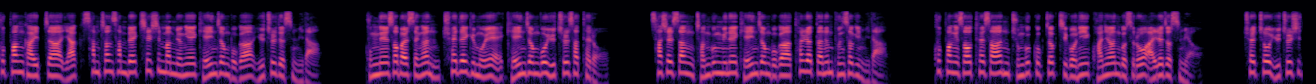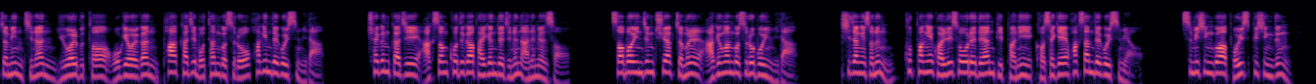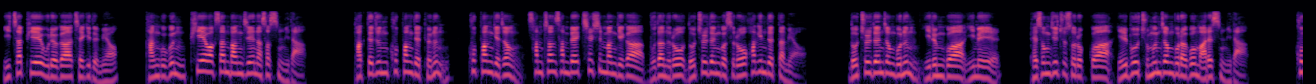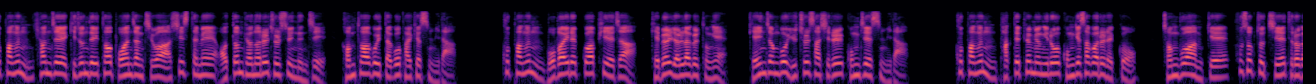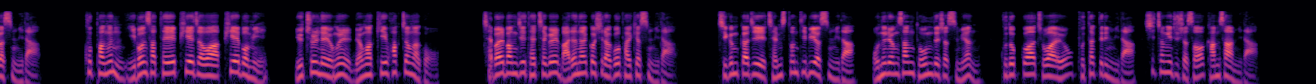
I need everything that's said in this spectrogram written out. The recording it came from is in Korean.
쿠팡 가입자 약 3,370만 명의 개인정보가 유출됐습니다. 국내에서 발생한 최대 규모의 개인정보 유출 사태로 사실상 전 국민의 개인정보가 털렸다는 분석입니다. 쿠팡에서 퇴사한 중국 국적 직원이 관여한 것으로 알려졌으며 최초 유출 시점인 지난 6월부터 5개월간 파악하지 못한 것으로 확인되고 있습니다. 최근까지 악성 코드가 발견되지는 않으면서 서버 인증 취약점을 악용한 것으로 보입니다. 시장에서는 쿠팡의 관리 소홀에 대한 비판이 거세게 확산되고 있으며 스미싱과 보이스피싱 등 2차 피해 우려가 제기되며 당국은 피해 확산 방지에 나섰습니다. 박대준 쿠팡 대표는 쿠팡 계정 3,370만 개가 무단으로 노출된 것으로 확인됐다며 노출된 정보는 이름과 이메일, 배송지 주소록과 일부 주문 정보라고 말했습니다. 쿠팡은 현재 기존 데이터 보안 장치와 시스템에 어떤 변화를 줄 수 있는지 검토하고 있다고 밝혔습니다. 쿠팡은 모바일 앱과 피해자, 개별 연락을 통해 개인정보 유출 사실을 공지했습니다. 쿠팡은 박 대표 명의로 공개 사과를 했고 정부와 함께 후속 조치에 들어갔습니다. 쿠팡은 이번 사태의 피해자와 피해 범위, 유출 내용을 명확히 확정하고 재발 방지 대책을 마련할 것이라고 밝혔습니다. 지금까지 잼스톤TV였습니다. 오늘 영상 도움되셨으면 구독과 좋아요 부탁드립니다. 시청해주셔서 감사합니다.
